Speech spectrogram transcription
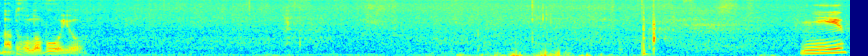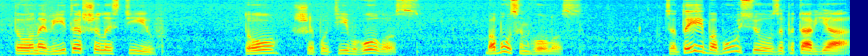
над головою. Ні, то не вітер шелестів. То шепотів голос, бабусин голос. Це ти, бабусю? запитав я.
